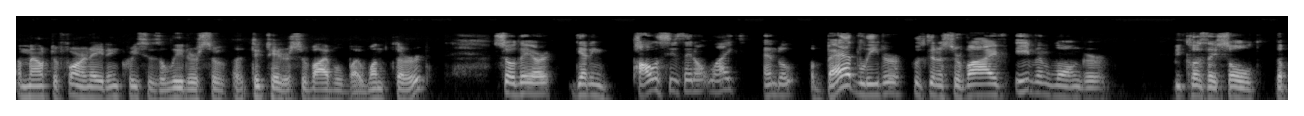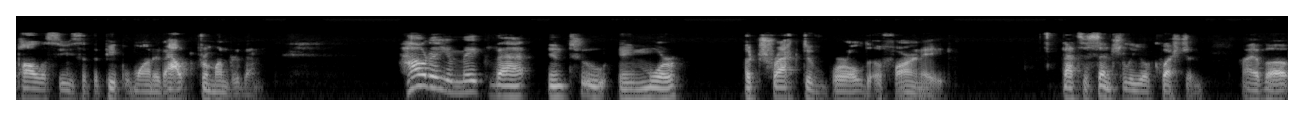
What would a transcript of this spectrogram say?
amount of foreign aid increases a leader's a dictator's survival by one third. So they are getting policies they don't like and a, a bad leader who's going to survive even longer because they sold the policies that the people wanted out from under them. How do you make that into a more attractive world of foreign aid? That's essentially your question. I have a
